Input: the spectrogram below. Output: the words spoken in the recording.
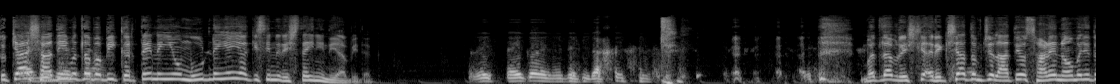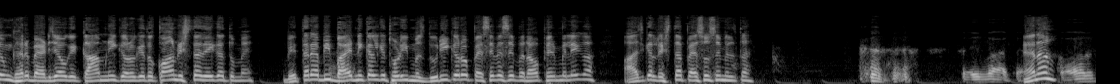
तो क्या शादी मतलब अभी करते नहीं हो मूड नहीं है या किसी ने रिश्ता ही नहीं दिया अभी तक? रिश्ता ही कोई नहीं देता मतलब रिक्शा रिक्शा तुम चलाते हो साढ़े नौ बजे तुम घर बैठ जाओगे काम नहीं करोगे तो कौन रिश्ता देगा तुम्हें? बेहतर है अभी बाहर निकल के थोड़ी मजदूरी करो पैसे वैसे बनाओ फिर मिलेगा। आजकल रिश्ता पैसों से मिलता है। सही बात है। है ना? और?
